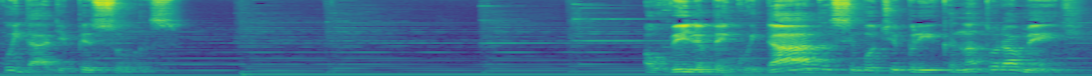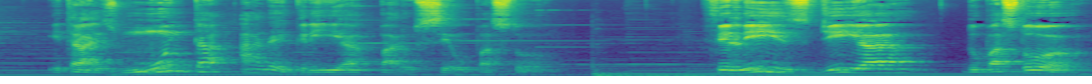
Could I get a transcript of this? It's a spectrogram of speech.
cuidar de pessoas. A ovelha bem cuidada se multiplica naturalmente e traz muita alegria para o seu pastor. Feliz Dia do Pastor!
